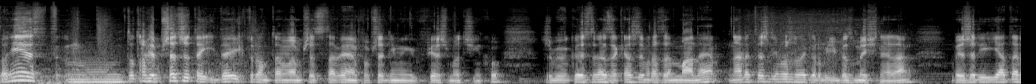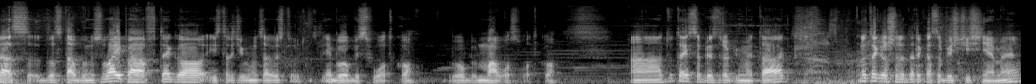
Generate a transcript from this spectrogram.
To nie jest, mm, to trochę przeczy tej idei, którą tam wam przedstawiałem w poprzednim i w pierwszym odcinku, żeby wykorzystywać za każdym razem manę, no ale też nie można tego robić bezmyślnie, tak? Bo jeżeli ja teraz dostałbym swipe'a w tego i straciłbym cały stół, to nie byłoby słodko, byłoby mało słodko. A tutaj sobie zrobimy tak. Do tego shredderka sobie ściśniemy.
